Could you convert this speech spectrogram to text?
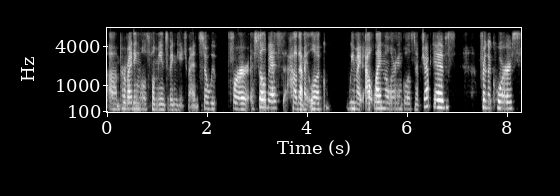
um, providing multiple means of engagement. So we, for a syllabus, how that might look, we might outline the learning goals and objectives for the course.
